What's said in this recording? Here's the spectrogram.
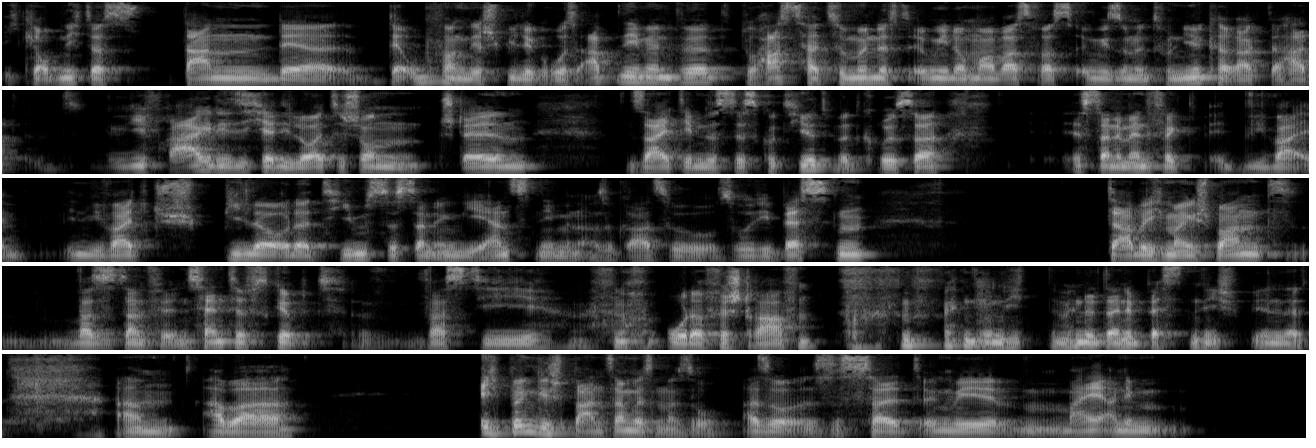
ich glaube nicht, dass dann der, der Umfang der Spiele groß abnehmen wird. Du hast halt zumindest irgendwie noch mal was, was irgendwie so einen Turniercharakter hat. Die Frage, die sich ja die Leute schon stellen, seitdem das diskutiert wird, größer, ist dann im Endeffekt, inwieweit, inwieweit Spieler oder Teams das dann irgendwie ernst nehmen. Also gerade so, so die Besten. Da bin ich mal gespannt, was es dann für Incentives gibt, was die oder für Strafen, wenn du nicht, wenn du deine Besten nicht spielen lässt. Ähm, aber ich bin gespannt, sagen wir es mal so. Also es ist halt irgendwie Mai an dem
